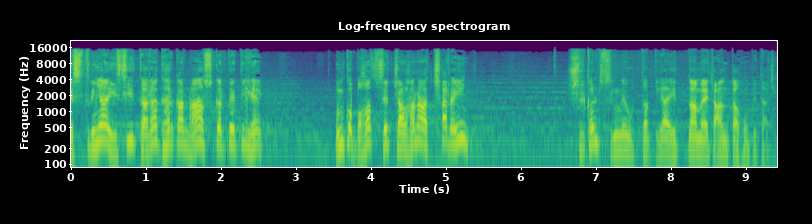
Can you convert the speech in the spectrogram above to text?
स्त्रियाँ इसी तरह घर का नाश कर देती हैं। उनको बहुत सिर चढ़ाना अच्छा नहीं। श्रीकंठ सिंह ने उत्तर दिया, इतना मैं जानता हूँ, पिताजी।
